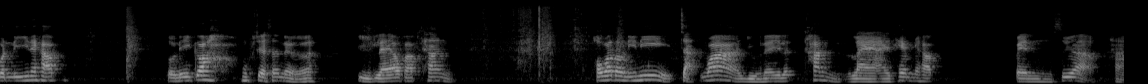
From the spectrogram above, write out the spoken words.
วันนี้นะครับ ตัวนี้ก็จะเสนออีกแล้วครับท่าน เพราะว่าตอนนี้นี่จัดว่าอยู่ในขั้นแรไอเทมนะครับ เป็นเสื้อหา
